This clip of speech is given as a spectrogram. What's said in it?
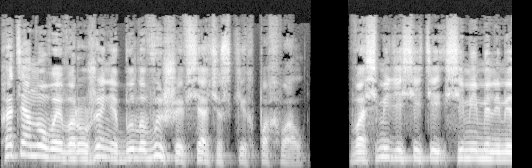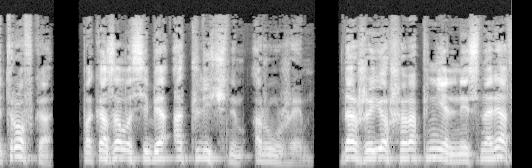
хотя новое вооружение было выше всяческих похвал. 87-миллиметровка показала себя отличным оружием. Даже ее шарапнельный снаряд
